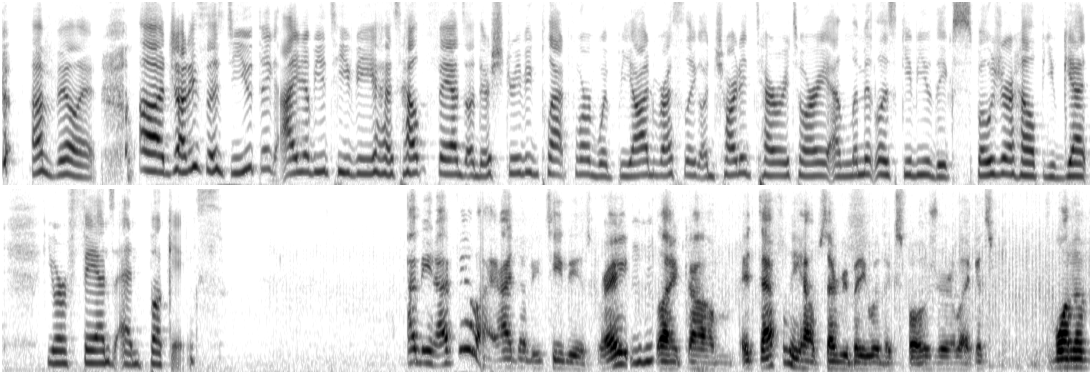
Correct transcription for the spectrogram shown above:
I feel it. Uh, Johnny says, Do you think IWTV has helped fans on their streaming platform with Beyond Wrestling, Uncharted Territory, and Limitless give you the exposure help you get your fans and bookings? I mean, I feel like IWTV is great. Mhm. Like, um, it definitely helps everybody with exposure. Like, it's one of,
